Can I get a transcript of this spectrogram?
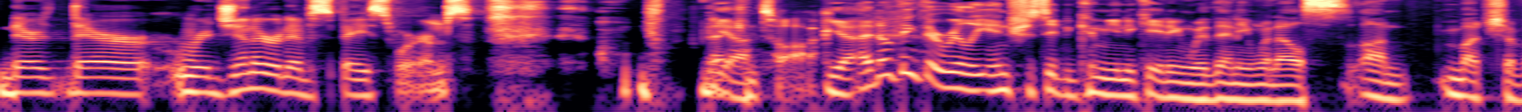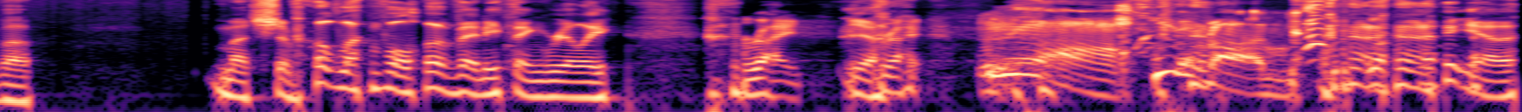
They're they're regenerative space worms that yeah, can talk. Yeah, I don't think they're really interested in communicating with anyone else on much of a much of a level of anything really. Right. Yeah. Right. yeah,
